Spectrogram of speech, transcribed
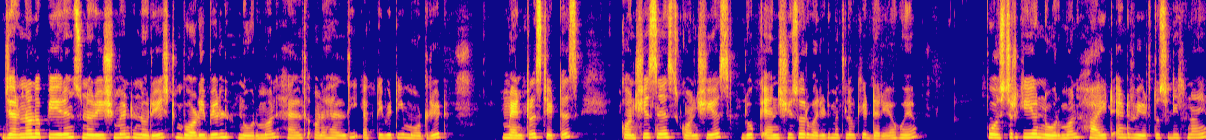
general appearance nourishment nourished body build normal health unhealthy activity moderate mental status consciousness conscious look anxious ਔਰ ਵਰੀਡ ਮਤਲਬ ਕਿ ਡਰਿਆ ਹੋਇਆ ਪੋਸਚਰ ਕੀ ਹੈ ਨੋਰਮਲ ਹਾਈਟ ਐਂਡ weight ਤੁਸੀਂ ਲਿਖਣਾ ਹੈ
